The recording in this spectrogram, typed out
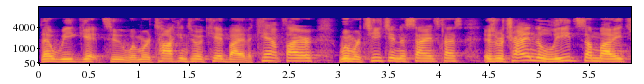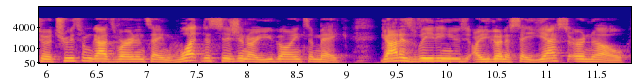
that we get to when we're talking to a kid by the campfire, when we're teaching a science class, is we're trying to lead somebody to a truth from God's word and saying, What decision are you going to make? God is leading you. Are you going to say yes or no?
